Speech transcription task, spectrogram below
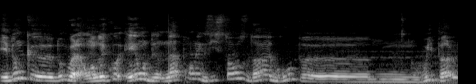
Et donc donc voilà on et on apprend l'existence d'un groupe euh, Whipple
